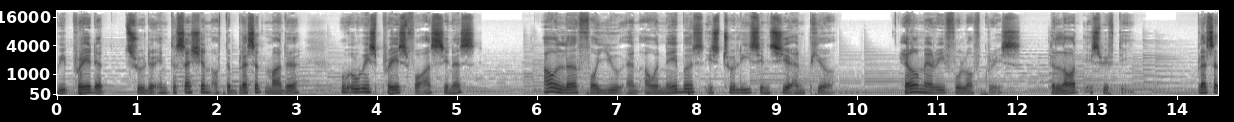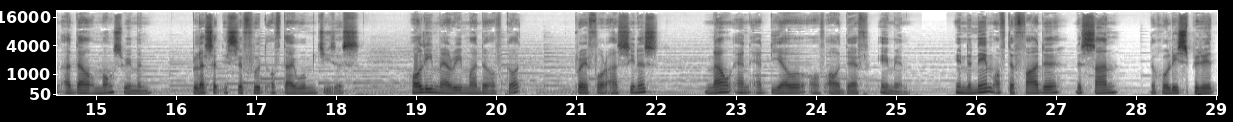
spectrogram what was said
We pray that through the intercession of the Blessed Mother, who always prays for us sinners, our love for you and our neighbors is truly sincere and pure. Hail Mary, full of grace, the Lord is with thee. Blessed art thou amongst women, blessed is the fruit of thy womb, Jesus. Holy Mary, Mother of God, pray for us sinners, now and at the hour of our death. Amen. In the name of the Father, the Son, the Holy Spirit.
